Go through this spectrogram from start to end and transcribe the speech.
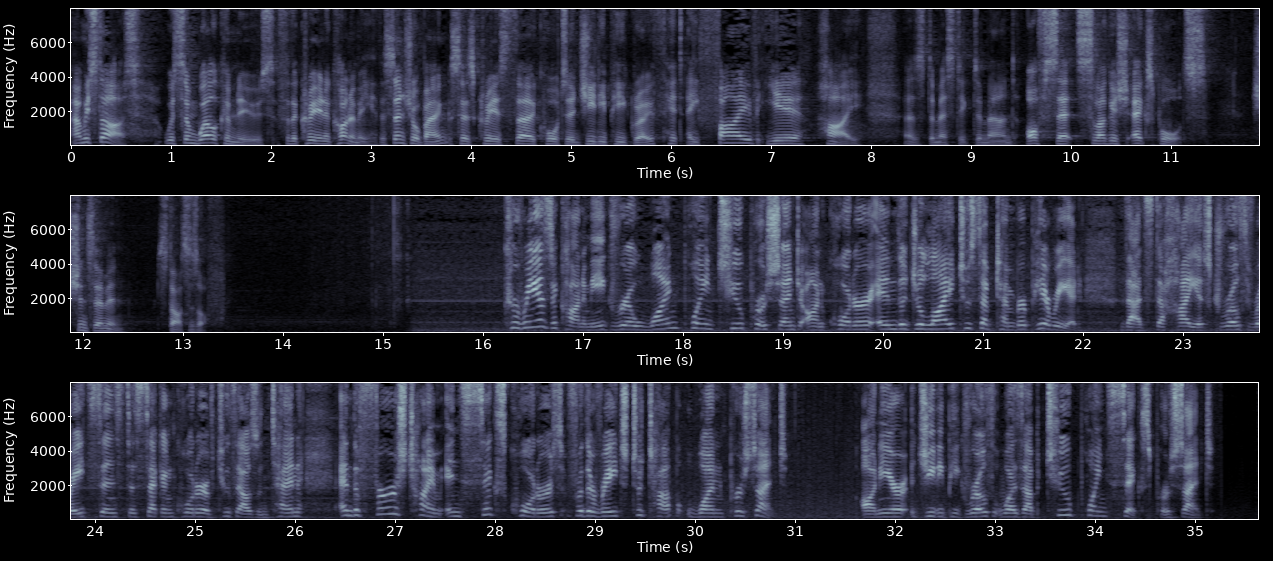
And we start with some welcome news for the Korean economy. The central bank says Korea's third quarter GDP growth hit a five year high as domestic demand offset sluggish exports. Shin Se-min starts us off. Korea's economy grew 1.2% on quarter in the July to September period. That's the highest growth rate since the second quarter of 2010 and the first time in six quarters for the rate to top 1%. On year, GDP growth was up 2.6%.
